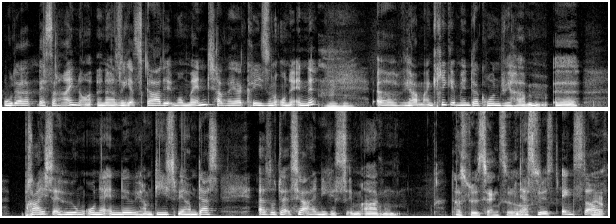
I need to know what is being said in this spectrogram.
Oder besser einordnen. Also jetzt gerade im Moment haben wir ja Krisen ohne Ende. Äh, wir haben einen Krieg im Hintergrund, wir haben äh, Preiserhöhungen ohne Ende, wir haben dies, wir haben das. Also da ist ja einiges im Argen. Das löst Ängste raus. Das löst Ängste auf.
